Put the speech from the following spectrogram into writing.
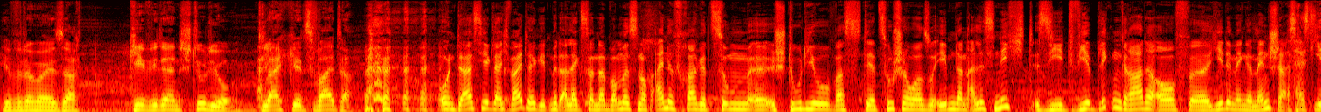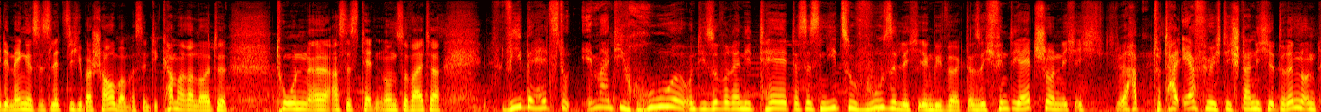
Hier wird immer gesagt, geh wieder ins Studio. Gleich geht's weiter. Und da es hier gleich weitergeht mit Alexander Bommes, noch eine Frage zum äh, Studio, was der Zuschauer soeben dann alles nicht sieht. Wir blicken gerade auf äh, jede Menge Menschen. Das heißt, jede Menge, es ist letztlich überschaubar. Was sind die Kameraleute, Tonassistenten äh, und so weiter. Wie behältst du immer die Ruhe und die Souveränität, dass es nie zu wuselig irgendwie wirkt? Also ich finde jetzt schon, ich, ich habe total ehrfürchtig, stand ich hier drin und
